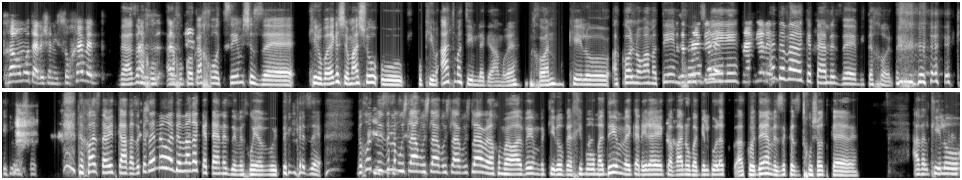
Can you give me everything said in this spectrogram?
הטראומות האלה שאני סוחבת. ואז אנחנו, אז, אנחנו אז... כל כך רוצים שזה, כאילו ברגע שמשהו הוא, הוא כמעט מתאים לגמרי, נכון? כאילו הכל נורא מתאים, חוץ מ... הדבר הקטן הזה ביטחון. כאילו, נכון, זה תמיד ככה, זה כזה, נו, הדבר הקטן הזה מחויבות, כזה. וחוץ מזה מושלם, מושלם, מושלם, מושלם, אנחנו מאוהבים, וכאילו בחיבור מדהים, וכנראה קבענו בגלגול הקודם, וזה כזה תחושות כאלה. אבל כאילו,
